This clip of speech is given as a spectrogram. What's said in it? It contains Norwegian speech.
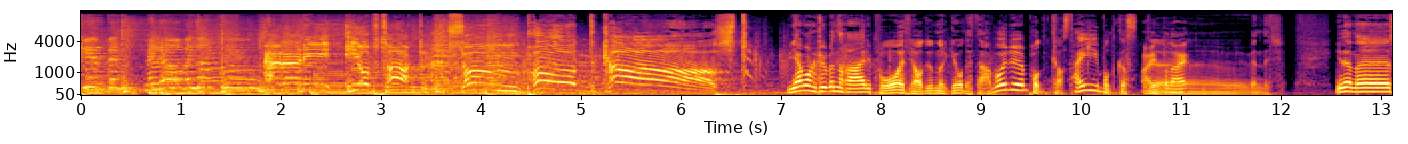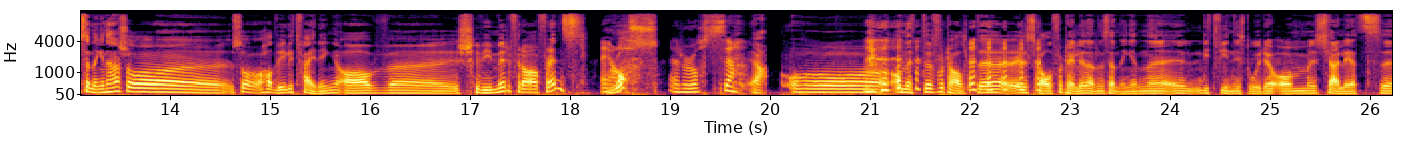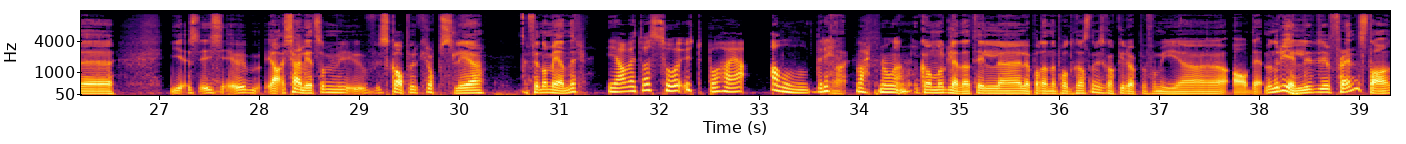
Morgenklubben med loven og co. Her er de i opptak som podkast! Vi er Morgenklubben her på Radio Norge, og dette er vår podkast. Hei, podkastvenner. I denne sendingen her så, så hadde vi litt feiring av uh, Schwimmer fra Friends. Ja. Ross. Ross, ja. Ja, og Anette fortalte, eller skal fortelle i denne sendingen, en litt fin historie om kjærlighets... eh, Ja, kjærlighet som skaper kroppslige fenomener. Ja, vet du hva, så utpå har jeg aldri Nei. vært noen gang. Du kan nå glede deg til løpet av denne podkasten. Vi skal ikke røpe for mye av det. Men når det gjelder Friends, da.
